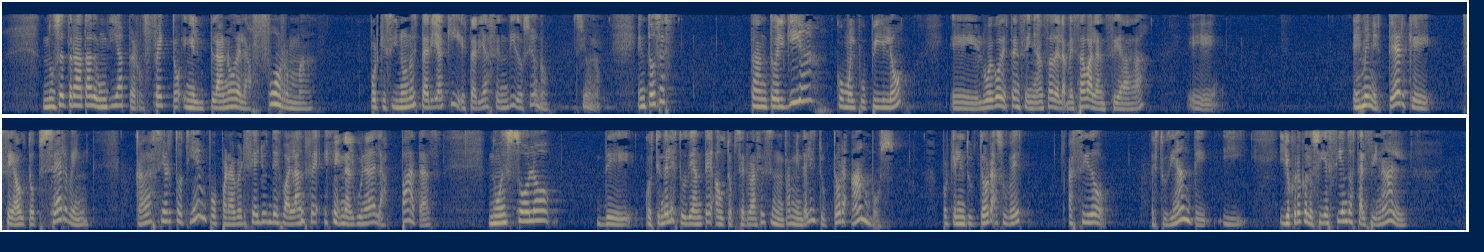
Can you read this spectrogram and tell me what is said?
No se trata de un guía perfecto en el plano de la forma, porque si no, no estaría aquí, estaría ascendido, ¿sí o no? ¿Sí o no? Entonces, tanto el guía como el pupilo, eh, luego de esta enseñanza de la mesa balanceada, eh, es menester que se autoobserven cada cierto tiempo para ver si hay un desbalance en alguna de las patas. No es solo de cuestión del estudiante autoobservarse, sino también del instructor, ambos. Porque el instructor a su vez ha sido estudiante y, yo creo que lo sigue siendo hasta el final,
